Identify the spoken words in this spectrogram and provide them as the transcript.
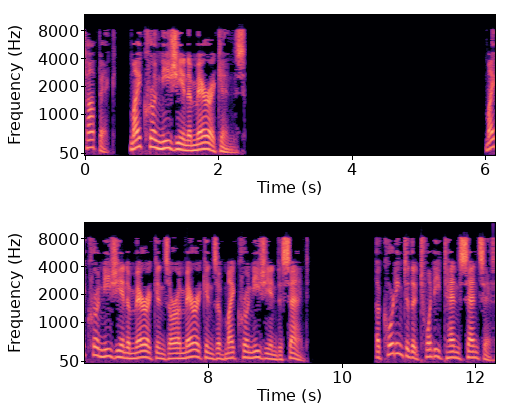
Topic Micronesian Americans Micronesian Americans are Americans of Micronesian descent. According to the 2010 census,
